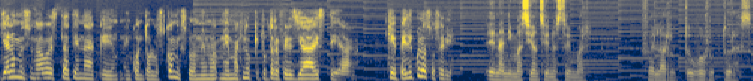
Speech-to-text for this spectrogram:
ya lo mencionaba esta Atena que en, en cuanto a los cómics, pero me, me imagino que tú te refieres ya a este a qué películas o serie. En animación, si no estoy mal. Fue la rupt- hubo rupturas.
